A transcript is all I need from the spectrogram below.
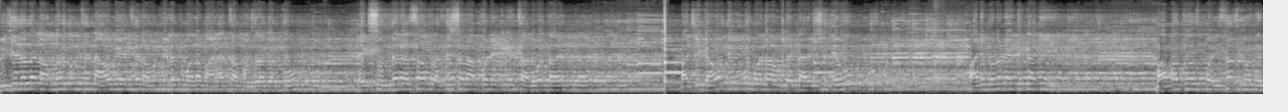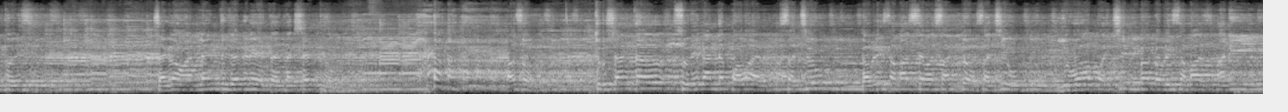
विजयदादा लांबरकमचं नाव घ्यायचं राहून गेलं तुम्हाला मानाचा मुजरा करतो. एक सुंदर असा प्रतिष्ठान आपण या ठिकाणी चालवत आहेत. माझे गाव देऊ तुम्हाला उलट आयुष्य देऊ. आणि म्हणून या ठिकाणी मामा तू आज पैसाच घेऊन येतोय सगळं ऑनलाईन तुझ्याकडे येत आहे लक्षात ठेव. असो. तृषांत सूर्यकांत पवार सचिव गवळी समाज सेवा संघ सचिव युवा पश्चिम विभाग गवळी समाज आणि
